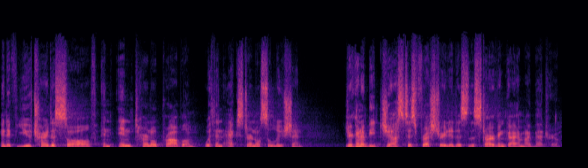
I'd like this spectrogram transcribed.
And if you try to solve an internal problem with an external solution, you're going to be just as frustrated as the starving guy in my bedroom.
